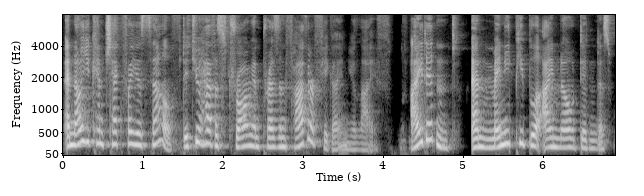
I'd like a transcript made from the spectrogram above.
And now you can check for yourself. Did you have a strong and present father figure in your life? I didn't. And many people I know didn't as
